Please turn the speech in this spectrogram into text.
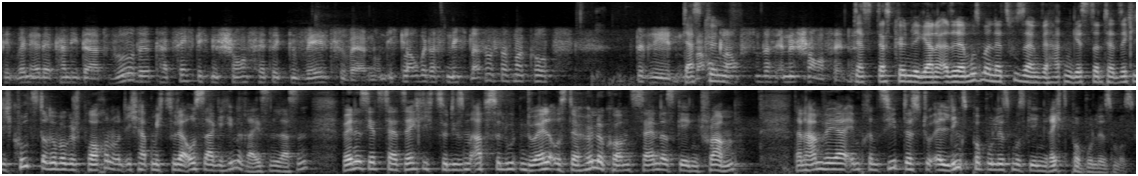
wenn er der Kandidat würde, tatsächlich eine Chance hätte, gewählt zu werden. Und ich glaube das nicht. Lass uns das mal kurz bereden. Das Warum können, glaubst du, dass er eine Chance hätte? Das, das können wir gerne. Also da muss man dazu sagen, wir hatten gestern tatsächlich kurz darüber gesprochen und ich habe mich zu der Aussage hinreißen lassen, wenn es jetzt tatsächlich zu diesem absoluten Duell aus der Hölle kommt, Sanders gegen Trump, dann haben wir ja im Prinzip das Duell Linkspopulismus gegen Rechtspopulismus.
